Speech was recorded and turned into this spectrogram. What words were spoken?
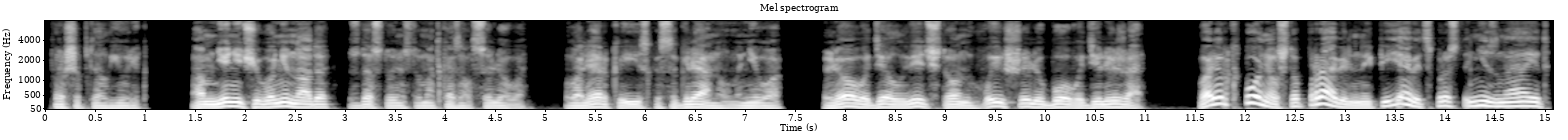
— прошептал Юрик. «А мне ничего не надо», — с достоинством отказался Лева. Валерка искоса глянул на него. Лева делал вид, что он выше любого дележа. Валерка понял, что правильный пиявец просто не знает,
